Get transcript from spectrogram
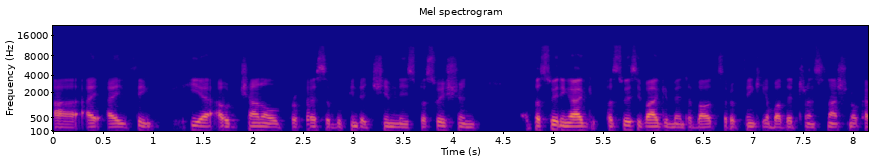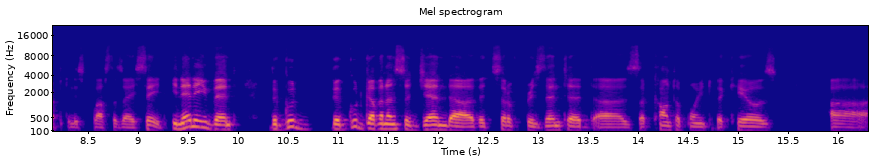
uh, I, I, think here I would channel Professor Bhupinder Chimni's persuasion, persuading, persuasive argument about sort of thinking about the transnational capitalist class, as I said. In any event, the good, the good governance agenda that sort of presented as a counterpoint to the chaos uh,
